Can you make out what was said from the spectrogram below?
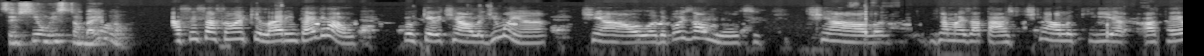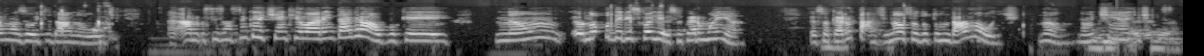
Vocês tinham isso também ou não? A sensação é que lá era integral, porque eu tinha aula de manhã, tinha aula depois do almoço, tinha aula já mais à tarde, tinha aula que ia até umas 8 da noite. A sensação que eu tinha é que lá era integral, porque não, eu não poderia escolher, eu só quero manhã. Eu só quero tarde. Não, eu sou do turno da noite. Não, não tinha É, isso.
